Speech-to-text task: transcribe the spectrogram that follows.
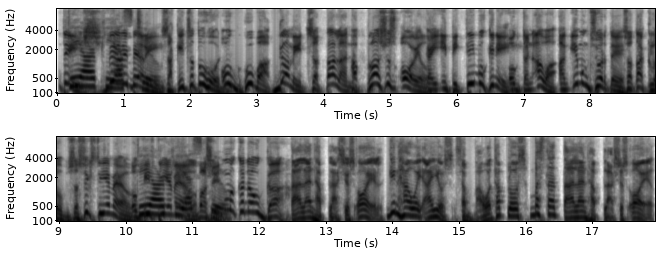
DRPS2. Beriberi, sakit sa tuhod, ug hubak gamit sa talan Haplasius Oil. Kay epektibo kini og tanawa ang imong swerte sa taklob sa 60 ml o 50 ml. Basin makadaog ka. Talan Haplasius Oil. Ginhaway ayos sa bawat haplos basta Talan Haplasius Oil.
